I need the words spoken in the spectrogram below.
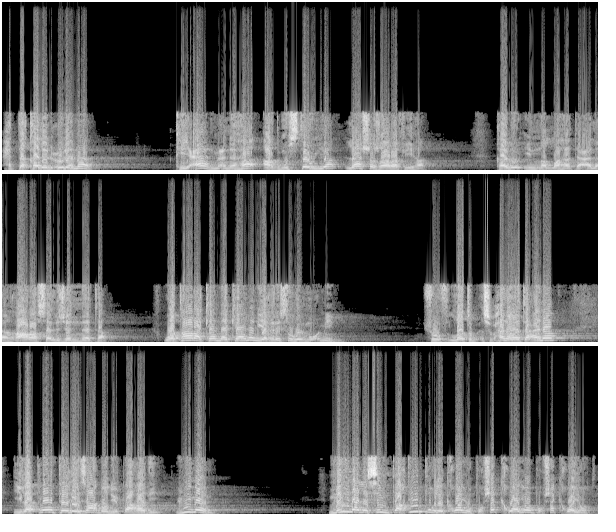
حتى قال العلماء قيعان معناها أرض مستوية لا شجر فيها. قالوا إن الله تعالى غرس الجنة وترك مكانا يغرسه المؤمن. شوف الله سبحانه وتعالى il a planté les arbres du paradis lui-même Mais il a laissé une partie pour les croyants, pour chaque croyant, pour chaque croyante,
